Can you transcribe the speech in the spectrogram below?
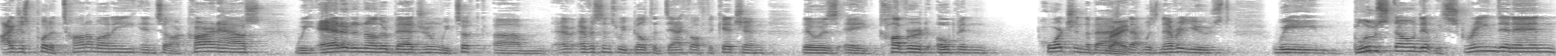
I just put a ton of money into our current house. We added another bedroom. We took, um, ever, ever since we built a deck off the kitchen, there was a covered open porch in the back Right. that was never used. We bluestoned it. We screened it in.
